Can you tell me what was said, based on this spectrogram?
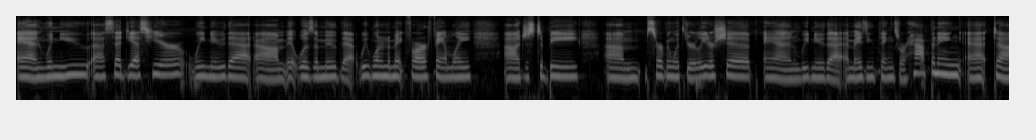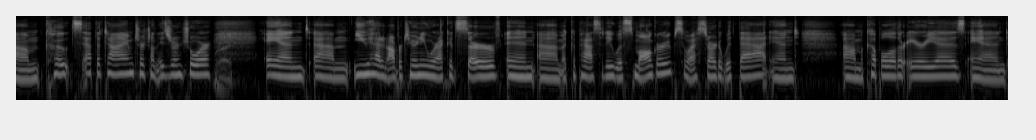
And when you uh, said yes here, we knew that um, it was a move that we wanted to make for our family, uh, just to be um, serving with your leadership. And we knew that amazing things were happening at um, COTES at the time, Church on the Eastern Shore. Right and um, you had an opportunity where I could serve in um, a capacity with small groups. So I started with that and um, a couple other areas, and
